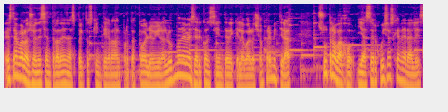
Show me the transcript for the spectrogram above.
Esta evaluación es centrada en aspectos que integran al portafolio y el alumno debe ser consciente de que la evaluación permitirá su trabajo y hacer juicios generales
